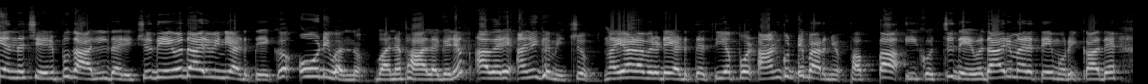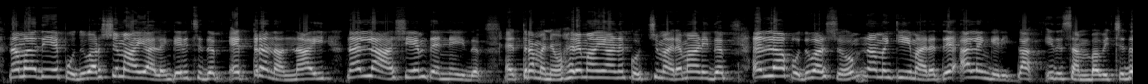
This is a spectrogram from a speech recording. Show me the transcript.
എന്ന ചെരുപ്പ് കാലിൽ ധരിച്ചു ദേവദാരുവിന്റെ അടുത്തേക്ക് ഓടി വന്നു. വനപാലകനും അവരെ അനുഗമിച്ചു. അയാൾ അവരുടെ അടുത്തെത്തിയപ്പോൾ ആൺകുട്ടി പറഞ്ഞു പപ്പ ഈ കൊച്ചു ദേവദാരു മരത്തെ മുറിക്കാതെ നമ്മൾ അതിനെ പുതുവർഷമായി അലങ്കരിച്ചത് എത്ര നന്നായി. നല്ല ആശയം തന്നെ ഇത്. എത്ര മനോഹരമായാണ് കൊച്ചു മരമാണിത്. എല്ലാ പുതുവർഷവും നമുക്ക് ഈ മരത്തെ അലങ്കരിക്കാം. ഇത് സംഭവിച്ചത്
